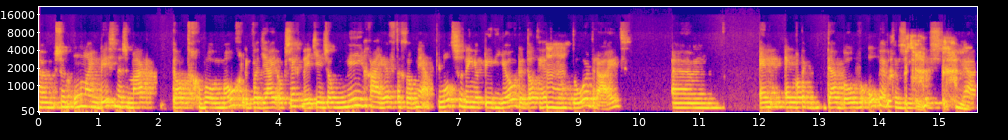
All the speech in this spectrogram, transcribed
ehm, zo'n online business maakt dat gewoon mogelijk. Wat jij ook zegt, weet je, in zo'n mega heftige, nou ja, plotselinge periode dat het Mhm. wel doordraait. Ehm, en, en wat ik daarbovenop heb gezien is ja,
